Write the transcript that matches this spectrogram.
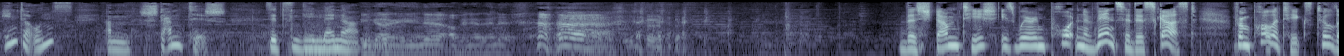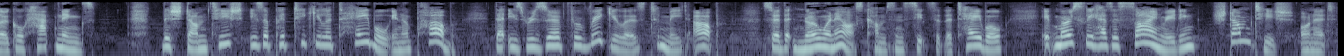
Hinter uns, am Stammtisch, sitzen die Männer. The Stammtisch is where important events are discussed, from politics to local happenings. The Stammtisch is a particular table in a pub that is reserved for regulars to meet up, so that no one else comes and sits at the table. It mostly has a sign reading Stammtisch on it.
